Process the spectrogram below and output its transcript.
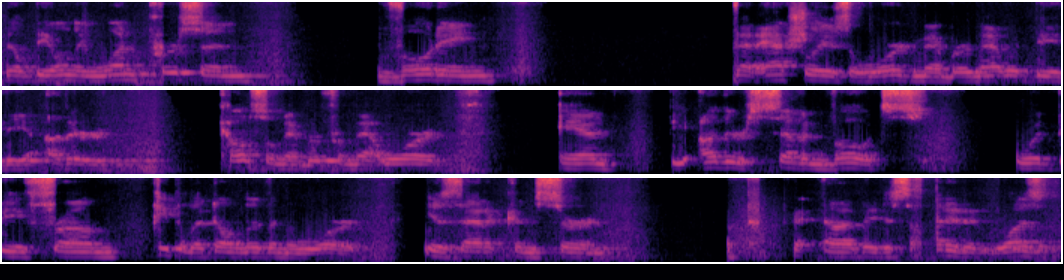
there'll be only one person voting that actually is a ward member, and that would be the other council member from that ward. And the other seven votes would be from people that don't live in the ward. Is that a concern? uh, they decided it was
